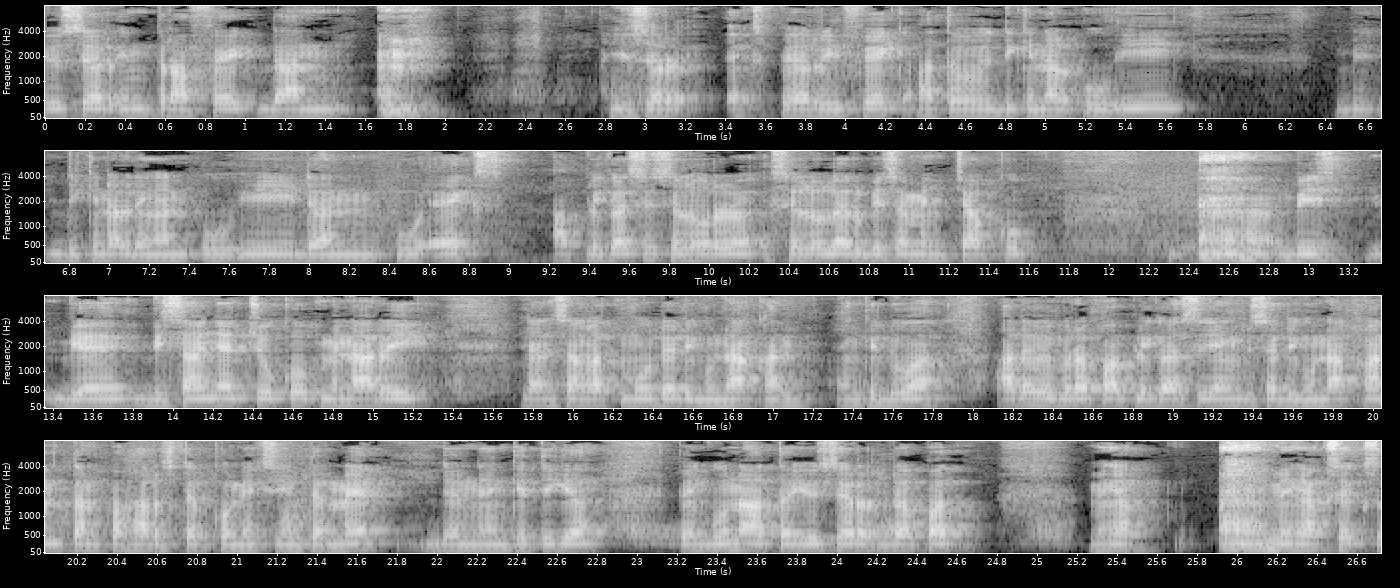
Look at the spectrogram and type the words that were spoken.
user interface dan user experience atau dikenal UI dikenal dengan UI dan UX, aplikasi seluler, seluler bisa mencakup bisanya cukup menarik dan sangat mudah digunakan. Yang kedua, ada beberapa aplikasi yang bisa digunakan tanpa harus terkoneksi internet. Dan yang ketiga, pengguna atau user dapat mengak mengakses,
